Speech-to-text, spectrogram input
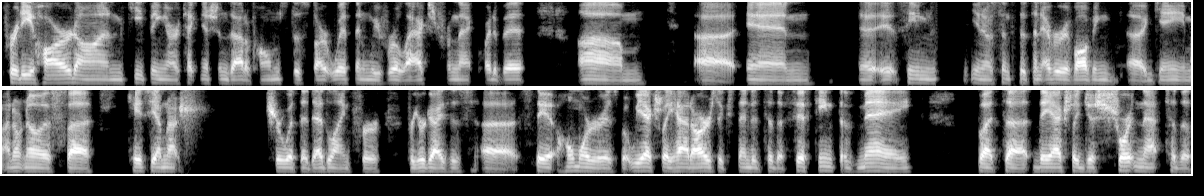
pretty hard on keeping our technicians out of homes to start with, and we've relaxed from that quite a bit. Um, uh, and it, it seems, you know, since it's an ever evolving uh, game, I don't know if uh, Casey, I'm not sure what the deadline for for your guys' uh, stay at home order is, but we actually had ours extended to the 15th of May but uh, they actually just shortened that to the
